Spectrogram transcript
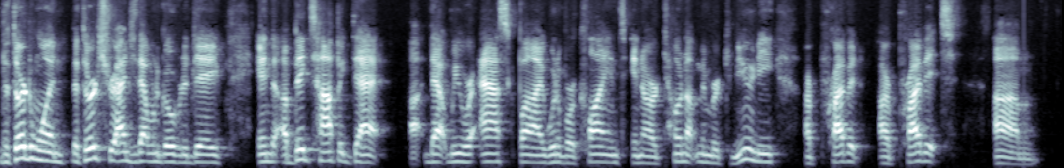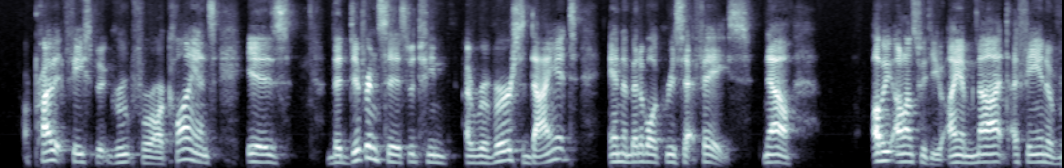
The third one, the third strategy that I want to go over today, and a big topic that uh, that we were asked by one of our clients in our Tone Up member community, our private, our private, um, our private Facebook group for our clients is the differences between a reverse diet and a metabolic reset phase. Now, I'll be honest with you. I am not a fan of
